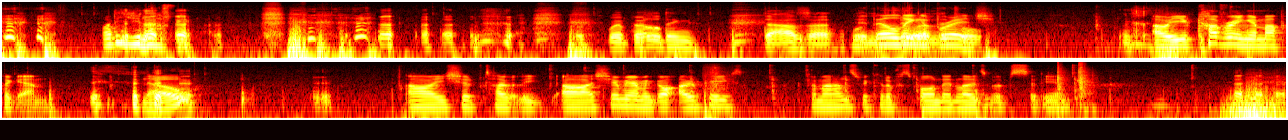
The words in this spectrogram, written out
what are you laughing? at? We're building Daza. We're into building a little- bridge. Oh, are you covering him up again? No. Oh, you should totally. Oh, I assume we haven't got OP commands. We could have spawned in loads of obsidian. I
